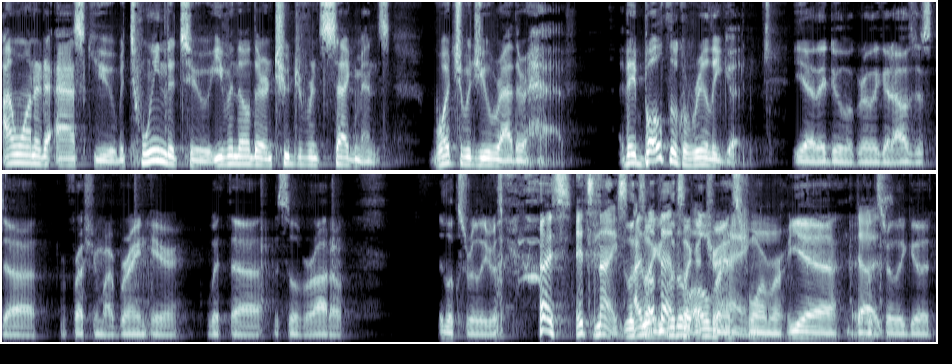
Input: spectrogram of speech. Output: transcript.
I wanted to ask you between the two, even though they're in two different segments, which would you rather have? They both look really good. Yeah, they do look really good. I was just uh, refreshing my brain here with uh, the Silverado. It looks really, really nice. It's nice. It looks I love like that it looks little like a overhang. transformer. Yeah, it does. looks really good.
